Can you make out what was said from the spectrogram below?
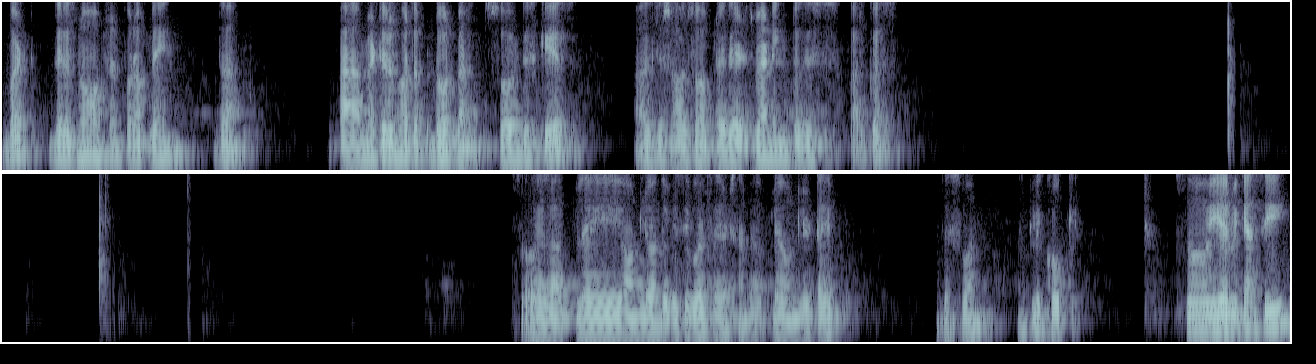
but there is no option for applying the uh, material for the door panel. So in this case I'll just also apply the edge banding to this carcass. So I'll apply only on the visible sides and apply only type this one and click OK. So here we can see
